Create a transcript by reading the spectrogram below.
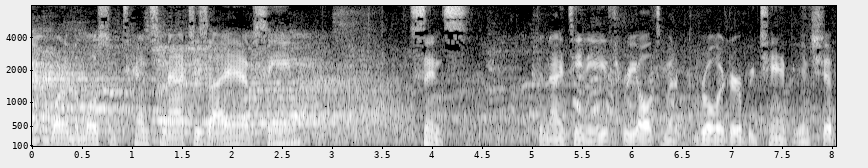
And one of the most intense matches I have seen since the 1983 Ultimate Roller Derby Championship,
